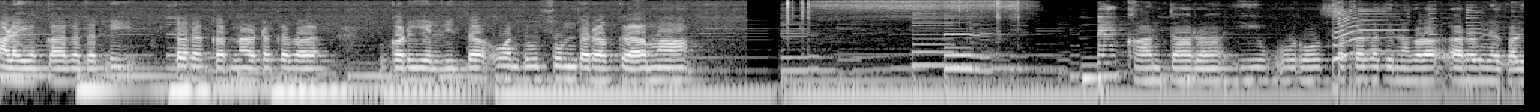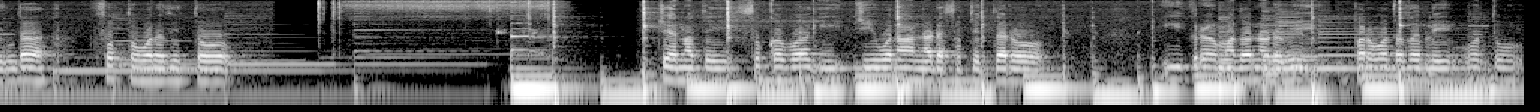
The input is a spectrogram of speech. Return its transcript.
ಹಳೆಯ ಕಾಲದಲ್ಲಿ ಉತ್ತರ ಕರ್ನಾಟಕದ ಗಡಿಯಲ್ಲಿದ್ದ ಒಂದು ಸುಂದರ ಗ್ರಾಮ. ಕಾಂತಾರ ಈ ಊರು ಸಕಲ ದಿನಗಳ ಅರಣ್ಯಗಳಿಂದ ಸುತ್ತುವರೆದಿತ್ತು. ಜನತೆ ಸುಖವಾಗಿ ಜೀವನ ನಡೆಸುತ್ತಿದ್ದರು. ಈ ಗ್ರಾಮದ ನಡುವೆ ಪರ್ವತದಲ್ಲಿ ಒಂದು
